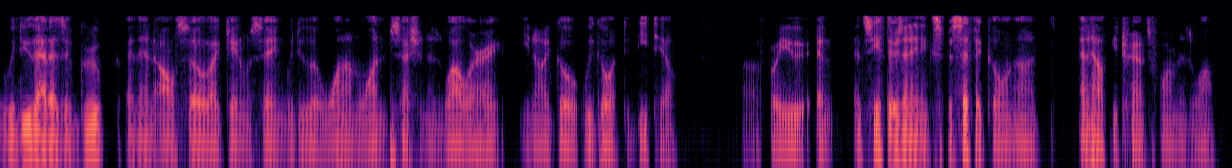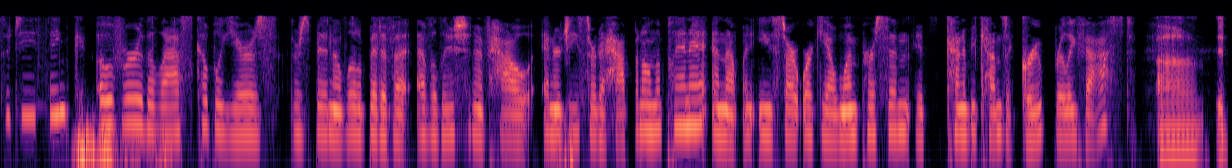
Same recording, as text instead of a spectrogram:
we do that as a group, and then also, like Jane was saying, we do a one-on-one session as well, where I, you know, I go, we go into detail uh, for you and and see if there's anything specific going on and help you transform as well. So, do you think over the last couple of years there's been a little bit of an evolution of how energy sort of happen on the planet, and that when you start working on one person, it kind of becomes a group really fast? Um, it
